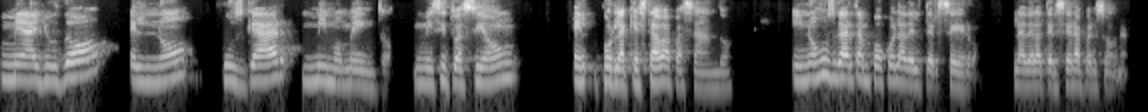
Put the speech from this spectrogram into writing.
me ayudó el no juzgar mi momento, mi situación por la que estaba pasando y no juzgar tampoco la del tercero, la de la tercera persona.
